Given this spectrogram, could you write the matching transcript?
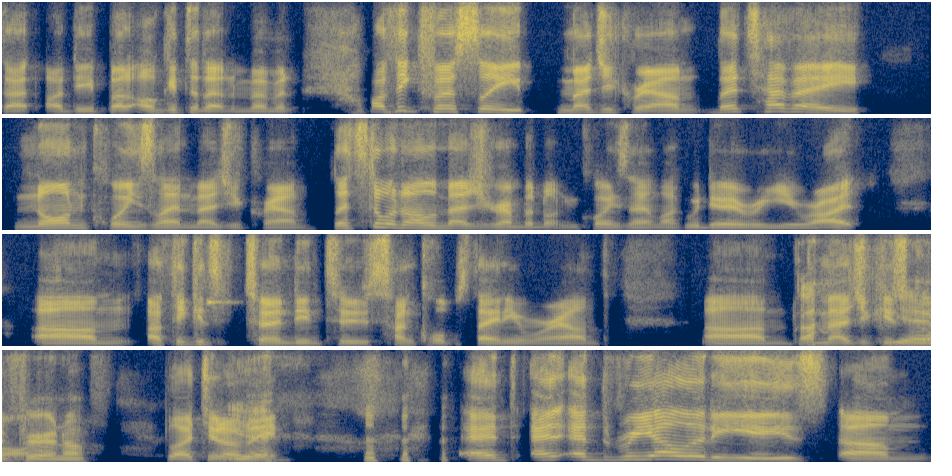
that idea, but I'll get to that in a moment. I think firstly, Magic round. Let's have a non-Queensland Magic round. Let's do another Magic round, but not in Queensland like we do every year, right? Um, I think it's turned into Suncorp Stadium round. Um, the Magic is yeah, gone. fair enough. Like, do you know yeah. what I mean? and, and and the reality is, um,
